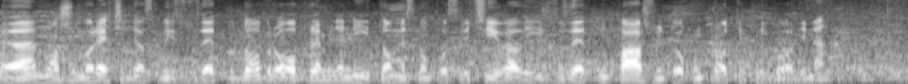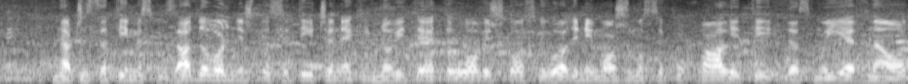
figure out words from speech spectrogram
E, možemo reći da smo izuzetno dobro opremljeni i tome smo posvećivali izuzetnu pažnju tokom proteklih godina. Znači, sa time smo zadovoljni. Što se tiče nekih noviteta u ovoj školskoj godini, možemo se pohvaliti da smo jedna od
